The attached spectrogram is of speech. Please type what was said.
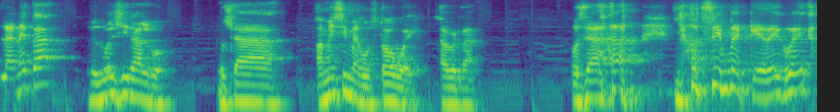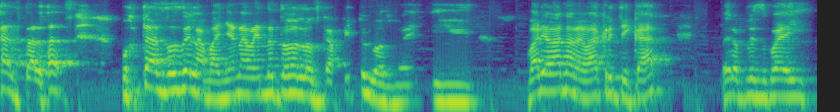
la neta, les voy a decir algo. O sea, a mí sí me gustó, güey, la verdad. O sea, yo sí me quedé, güey, hasta las putas 2 de la mañana viendo todos los capítulos, güey. Y varias banda me va a criticar, pero pues, güey,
